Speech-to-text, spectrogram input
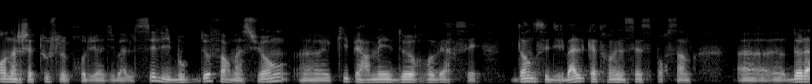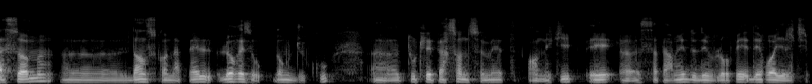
On achète tous le produit à 10 balles. C'est l'e-book de formation euh, qui permet de reverser dans ces 10 balles 96% euh, de la somme euh, dans ce qu'on appelle le réseau. Donc du coup, toutes les personnes se mettent en équipe et ça permet de développer des royalties.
